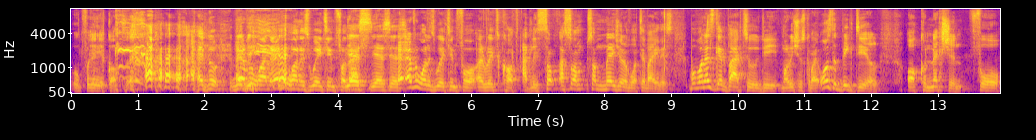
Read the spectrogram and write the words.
hopefully a cut. I know everyone everyone is waiting for that. Yes, yes, yes. Everyone is waiting for a rate cut, at least some, uh, some, some measure of whatever it is. But well, let's get back to the Mauritius Combine. What's the big deal or connection for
